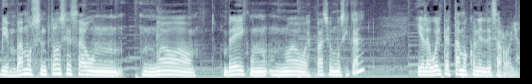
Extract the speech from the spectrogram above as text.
Bien, vamos entonces a un, nuevo break, un, nuevo espacio musical y a la vuelta estamos con el desarrollo.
